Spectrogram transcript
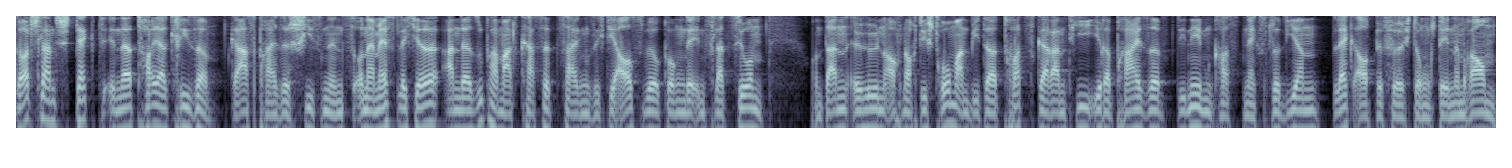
Deutschland steckt in der Teuerkrise. Gaspreise schießen ins Unermessliche. An der Supermarktkasse zeigen sich die Auswirkungen der Inflation. Und dann erhöhen auch noch die Stromanbieter trotz Garantie ihre Preise. Die Nebenkosten explodieren. Blackout-Befürchtungen stehen im Raum.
